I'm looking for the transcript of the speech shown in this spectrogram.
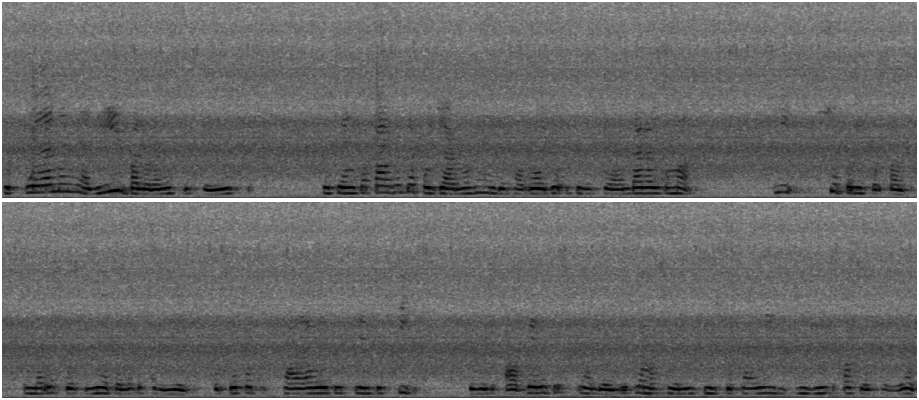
que puedan añadir valor a nuestros productos, que sean capaces de apoyarnos en el desarrollo y que nos puedan dar algo más. Y súper importante, una respuesta inmediata a los requerimientos. ¿Por qué? Porque cada vez el cliente exige. Entonces, a veces cuando hay reclamaciones, nos toca dirigirnos hacia el proveedor.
